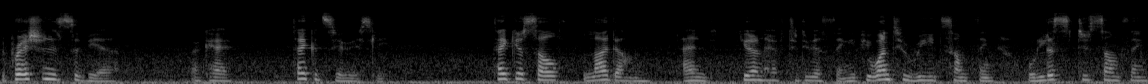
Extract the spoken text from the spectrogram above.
Depression is severe, okay? Take it seriously. Take yourself, lie down, and you don't have to do a thing. If you want to read something or listen to something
